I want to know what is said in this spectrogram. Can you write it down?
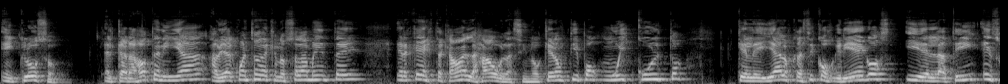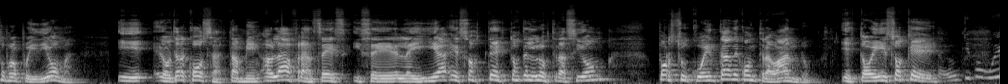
E incluso, el carajo tenía, había cuentos de que no solamente era que destacaba en las aulas, sino que era un tipo muy culto que leía los clásicos griegos y el latín en su propio idioma. Y otra cosa, también hablaba francés y se leía esos textos de la ilustración por su cuenta de contrabando. Y esto hizo que... Un tipo muy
